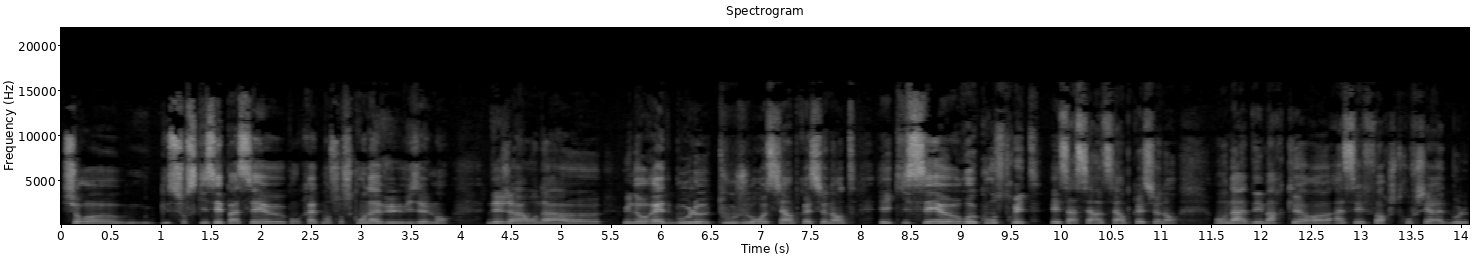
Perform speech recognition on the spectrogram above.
sur, sur ce qui s'est passé concrètement, sur ce qu'on a vu visuellement. Déjà, on a euh, une Red Bull toujours aussi impressionnante et qui s'est euh, reconstruite. Et ça, c'est assez impressionnant. On a des marqueurs euh, assez forts, je trouve, chez Red Bull,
